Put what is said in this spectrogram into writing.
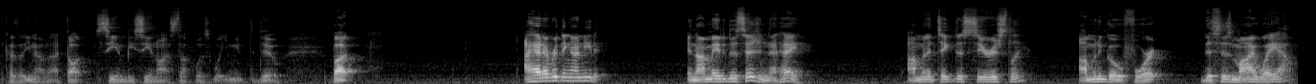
because, you know, I thought CNBC and all that stuff was what you needed to do. But I had everything I needed. And I made a decision that, hey, I'm going to take this seriously. I'm going to go for it. This is my way out.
